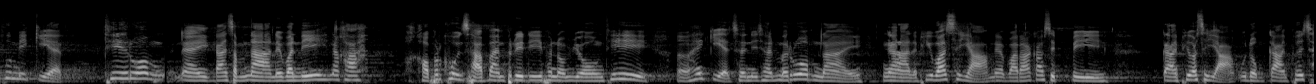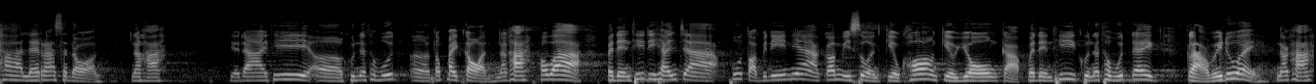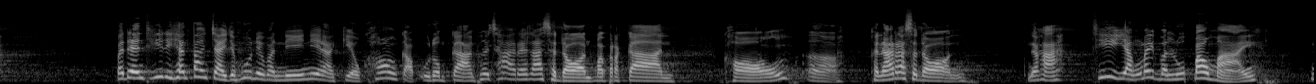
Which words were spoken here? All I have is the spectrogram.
านผู้มีเกียรติที่ร่วมในการสัมมนาในวันนี้นะคะ ขอบพระคุณสถาบันปรีดีพนมยงค์ที่ให้เกียรติเชิญดิฉันมาร่วมในงานอภิวัตสยามในวาระ 90 ปี การอภิวัตสยามอุดมการเพื่อชาติและราษฎรนะคะเสียดายที่คุณนัทวุฒิต้องไปก่อนนะคะ เพราะว่าประเด็นที่ดิฉันจะพูดต่อไปนี้เนี่ยก็มีส่วนเกี่ยวข้องเกี่ยวโยงกับประเด็นที่คุณนัทวุฒิได้กล่าวไว้ด้วยนะคะ ประเด็นที่ดิฉันตั้งใจจะพูดในวันนี้เนี่ยเกี่ยวข้องกับอุดมการเพื่อชาติและราษฎรบางประการของคณะราษฎรนะคะที่ยังไม่บรรลุเป้าหมาย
